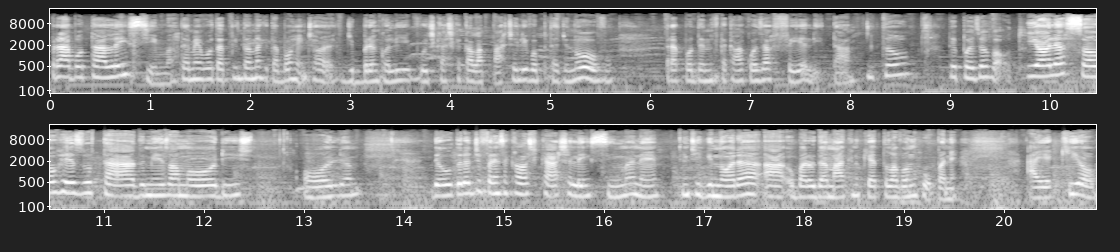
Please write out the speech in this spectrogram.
pra botar lá em cima. Também vou estar tá pintando aqui, tá bom, gente? Olha, de branco ali, vou descascar aquela parte ali, vou pintar de novo Pra poder não ficar aquela coisa feia ali, tá? Então, depois eu volto. E olha só o resultado, meus amores. Olha, deu toda a diferença aquelas caixas lá em cima, né? A gente ignora a, o barulho da máquina que é tô lavando roupa, né? Aí aqui, ó,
